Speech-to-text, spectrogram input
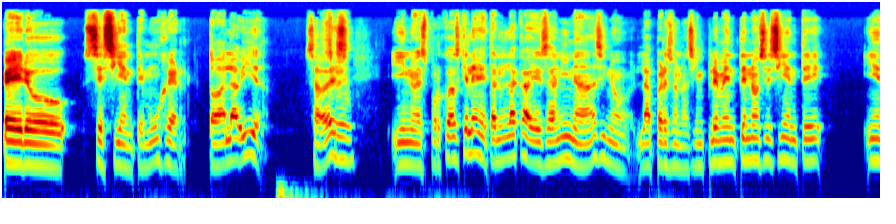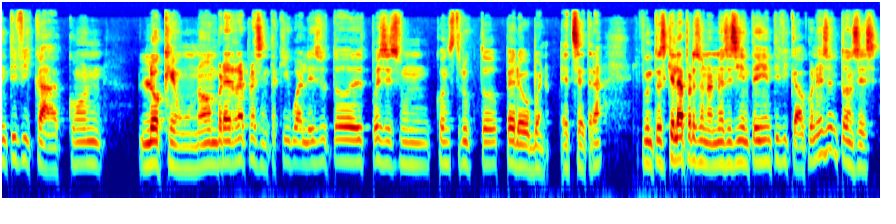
pero se siente mujer toda la vida, ¿sabes? Sí. Y no es por cosas que le metan en la cabeza ni nada, sino la persona simplemente no se siente identificada con lo que un hombre representa, que igual eso todo es, pues es un constructo, pero bueno, etcétera. El punto es que la persona no se siente identificado con eso, entonces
